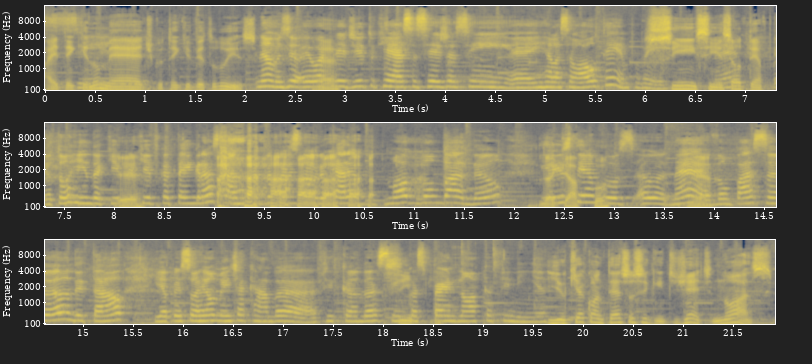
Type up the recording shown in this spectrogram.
Aí tem Sim. que ir no médico, tem que ver tudo isso. Não, mas eu, eu é. acredito que essa seja assim, é, em relação ao tempo mesmo. Sim, sim, né? esse é o tempo. Eu tô rindo aqui é. porque fica até engraçado. o cara é mó bombadão. E aí os tempos pouco... né, é. vão passando e tal. E a pessoa realmente acaba ficando assim, sim. com as pernocas fininhas. E o que acontece é o seguinte, gente, nós,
